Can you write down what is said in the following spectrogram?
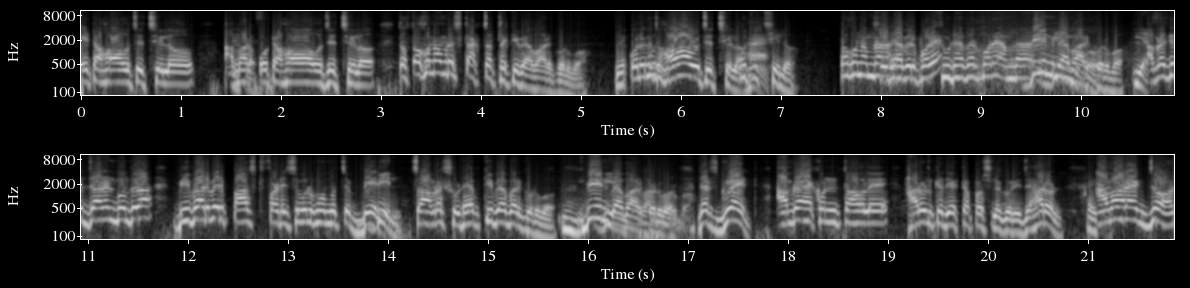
এটা হওয়া উচিত ছিল আমার. ওটা হওয়া উচিত ছিল তো তখন আমরা স্ট্রাকচারটা কি ব্যবহার করব কোনো কিছু হওয়া উচিত ছিল উচিত হ্যাঁ। ছিল তখন আমরা Should have এর পরে? শুড পরে আমরা বিন ব্যবহার। করব. আমরা কি জানেন বন্ধুরা বিভার্বের পাস্ট পার্টিসিপল ফর্ম হচ্ছে বিন Been. সো আমরা শুড হ্যাভ কি ব্যবহার করব বিন Been ব্যবহার করব। দ্যাটস গ্রেট আমরা এখন তাহলে হারুনকে দিয়ে একটা প্রশ্ন করি যে হারুন আমার একজন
